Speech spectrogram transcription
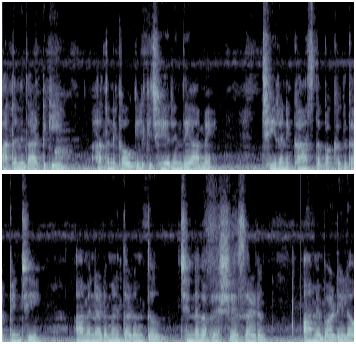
అతని దాటికి అతని కౌగిలికి చేరింది ఆమె. చీరని కాస్త పక్కకు తప్పించి ఆమె నడుముని తడుముతూ చిన్నగా ప్రెస్ చేశాడు. ఆమె బాడీలో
